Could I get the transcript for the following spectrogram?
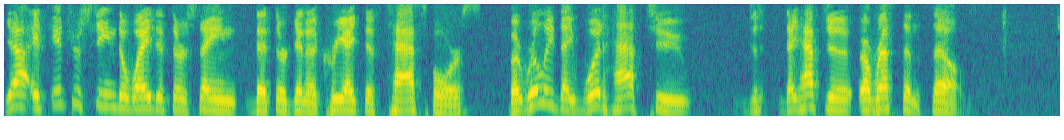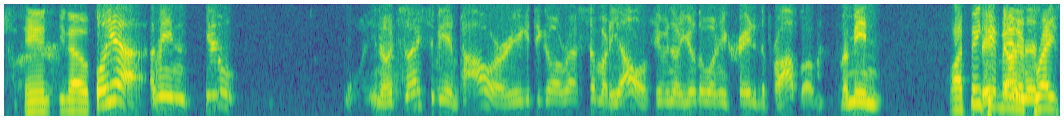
Yeah, it's interesting the way that they're saying that they're going to create this task force, but really they would have to just they have to arrest themselves. And you know, Well, yeah. I mean, you know, you know, it's nice to be in power. You get to go arrest somebody else, even though you're the one who created the problem. I mean, well, I think it made a this- great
